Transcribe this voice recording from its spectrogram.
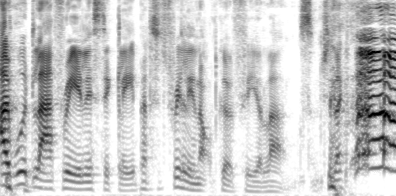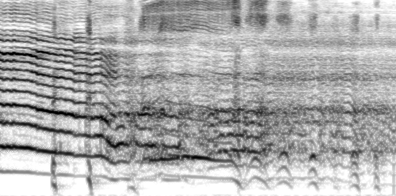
I would laugh realistically, but it's really not good for your lungs. And she's like, "Ah!"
